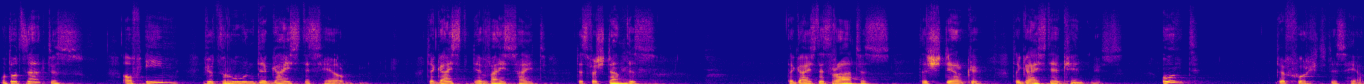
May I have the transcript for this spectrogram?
Und dort sagt es, auf ihm wird ruhen der Geist des Herrn, der Geist der Weisheit, des Verstandes, der Geist des Rates, der Stärke, der Geist der Erkenntnis und der Furcht des Herrn.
